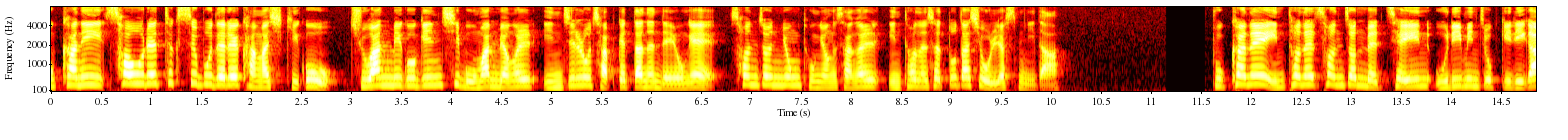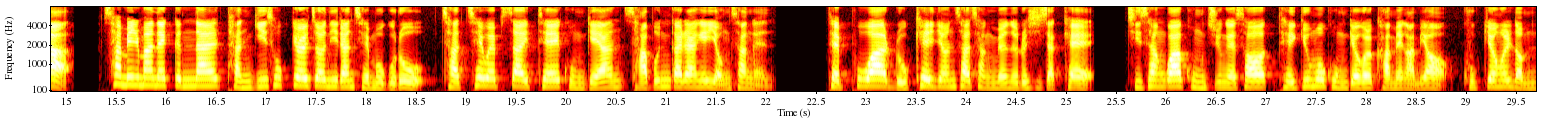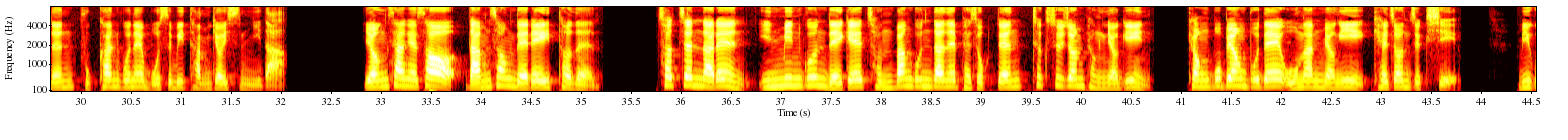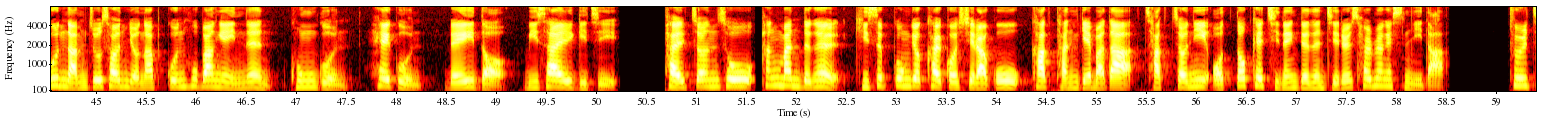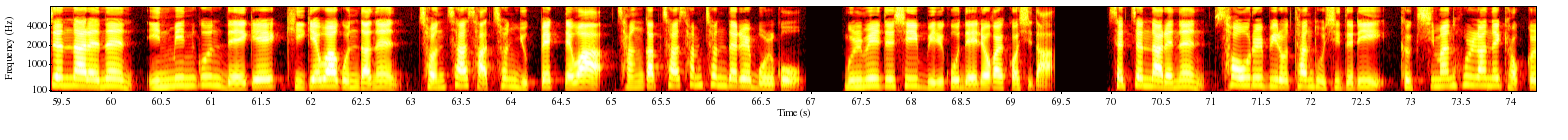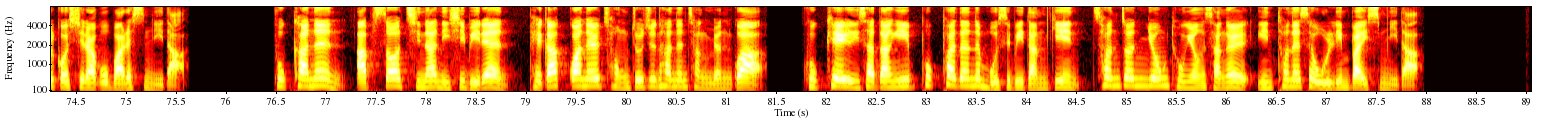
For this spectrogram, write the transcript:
북한이 서울에 특수부대를 강하시키고 주한미국인 15만 명을 인질로 잡겠다는 내용의 선전용 동영상을 인터넷에 또다시 올렸습니다. 북한의 인터넷 선전 매체인 우리민족끼리가 3일 만에 끝날 단기 속결전이란 제목으로 자체 웹사이트에 공개한 4분가량의 영상은 대포와 로켓 연사 장면으로 시작해 지상과 공중에서 대규모 공격을 감행하며 국경을 넘는 북한군의 모습이 담겨 있습니다. 영상에서 남성 내레이터는 첫째 날은 인민군 4개 전방군단에 배속된 특수전 병력인 경보병 부대 5만 명이 개전 즉시 미군 남조선 연합군 후방에 있는 공군, 해군, 레이더, 미사일 기지, 발전소, 항만 등을 기습 공격할 것이라고 각 단계마다 작전이 어떻게 진행되는지를 설명했습니다. 둘째 날에는 인민군 4개 기계화 군단은 전차 4,600대와 장갑차 3,000대를 몰고 물밀듯이 밀고 내려갈 것이다. 셋째 날에는 서울을 비롯한 도시들이 극심한 혼란을 겪을 것이라고 말했습니다. 북한은 앞서 지난 20일엔 백악관을 정조준하는 장면과 국회의사당이 폭파되는 모습이 담긴 선전용 동영상을 인터넷에 올린 바 있습니다.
